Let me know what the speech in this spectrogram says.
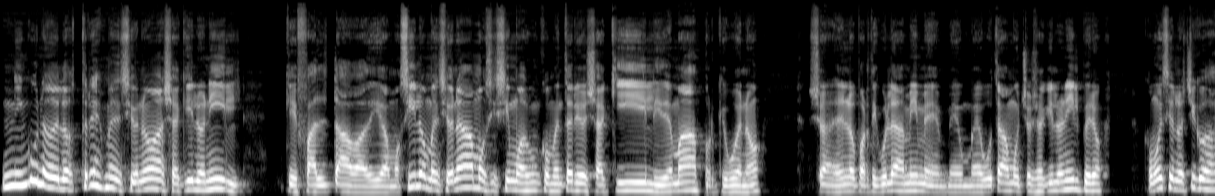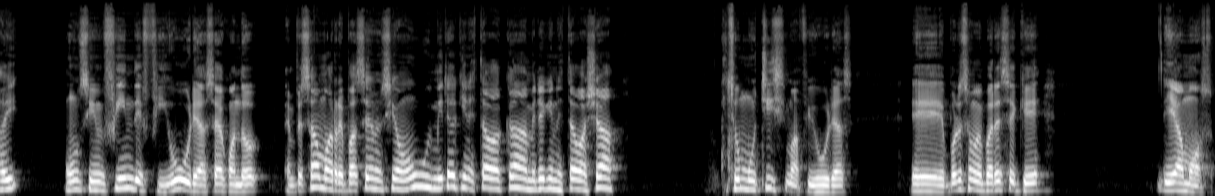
ninguno de los tres mencionó a Shaquille O'Neal que faltaba, digamos. Sí lo mencionamos, hicimos algún comentario de Shaquille y demás, porque bueno, en lo particular a mí me, me gustaba mucho Shaquille O'Neal, pero como dicen los chicos, hay un sinfín de figuras. O sea, cuando empezábamos a repasar, decíamos, uy, mirá quién estaba acá, mirá quién estaba allá. Son muchísimas figuras. Eh, por eso me parece que, digamos,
